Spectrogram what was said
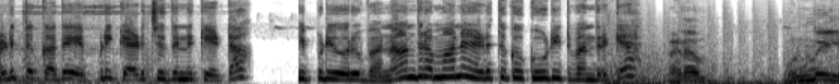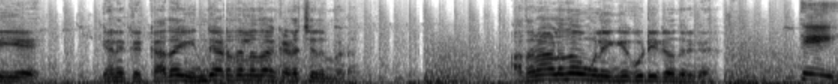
அடுத்த கதை எப்படி கிடைச்சதுன்னு கேட்டா இப்படி ஒரு வனாந்திரமான இடத்துக்கு கூட்டிட்டு வந்திருக்க. மேடம் உண்மையிலேயே எனக்கு கதை இந்த இடத்துல தான் கிடைச்சது மேடம். அதனால தான் உங்களை இங்கே கூட்டிகிட்டு வந்திருக்கேன். ஹேய்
